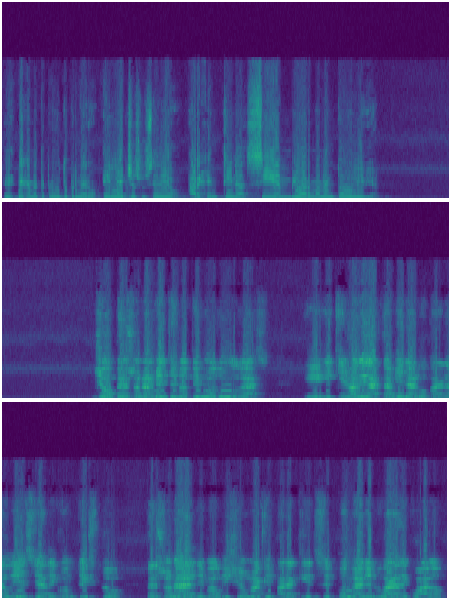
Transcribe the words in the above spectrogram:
eh, déjame te pregunto primero, el hecho sucedió, Argentina sí envió armamento a Bolivia. Yo personalmente no tengo dudas eh, y quiero agregar también algo para la audiencia de contexto personal de Mauricio Macri para que se ponga en el lugar adecuado.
